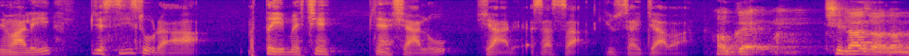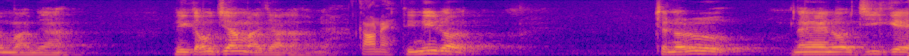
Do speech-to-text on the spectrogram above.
ညီမလေးပစ္စည်းဆိုတာကမသေးမချင်းပြန်ရှာလို့ရတယ်အဆက်ဆက်ယူဆိုင်ကြပါဟုတ်ကဲ့ချစ်လားဆိုတော့မြန်မာများနေကောင်းကြမ်းပါကြလားခင်ဗျာကောင်းတယ်ဒီနေ့တော့ကျွန်တော်တို့နိုင်ငံတော်အကြီးအကဲ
